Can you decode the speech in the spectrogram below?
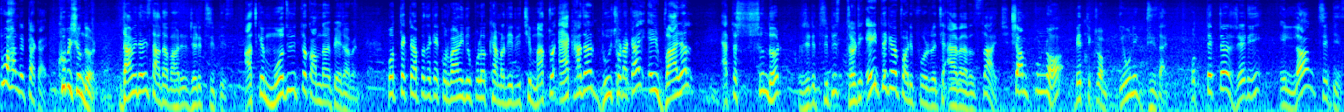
টু হান্ড্রেড টাকায়। খুবই সুন্দর। দামি দামি সাদা বাহারের রেডি থ্রি পিস আজকে মজুরির তো কম দামে পেয়ে যাবেন। প্রত্যেকটা আপনাদেরকে কোরবানি ঈদ উপলক্ষে আমরা দিয়ে দিচ্ছি মাত্র এক হাজার দুইশো টাকায় এই ভাইরাল এত সুন্দর ready three piece thirty eight থেকে ফর্টি ফোর রয়েছে অ্যাভেলেবেল সাইজ সম্পূর্ণ ব্যতিক্রম ইউনিক ডিজাইন প্রত্যেকটা রেডি এই লং থ্রি পিস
